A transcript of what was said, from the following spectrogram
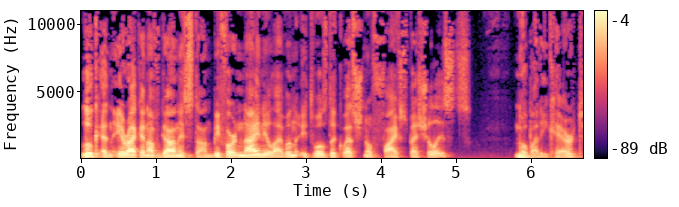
Look at Iraq and Afghanistan. Before 9 11, it was the question of five specialists. Nobody cared.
